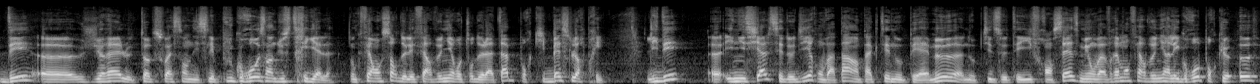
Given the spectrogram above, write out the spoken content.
des, euh, je dirais, le top 70, les plus gros industriels. Donc faire en sorte de les faire venir autour de la table pour qu'ils baissent leur prix. L'idée euh, initiale, c'est de dire on va pas impacter nos PME, nos petites ETI françaises, mais on va vraiment faire venir les gros pour que eux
